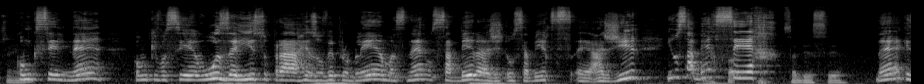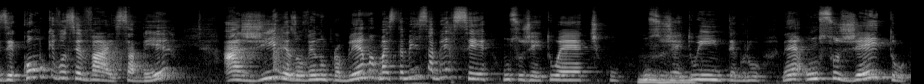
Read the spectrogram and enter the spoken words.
Sim. Como que você, né? Como que você usa isso para resolver problemas, né? O saber, o saber é, agir e o saber ser. Saber ser. Né? Quer dizer, como que você vai saber agir resolvendo um problema, mas também saber ser um sujeito ético, um uhum. sujeito íntegro, né? um sujeito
